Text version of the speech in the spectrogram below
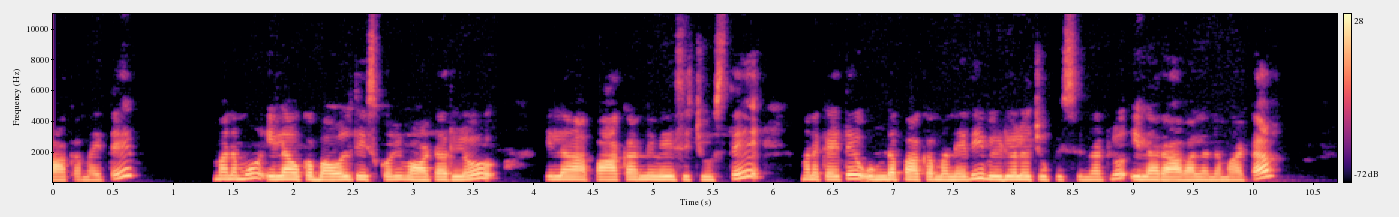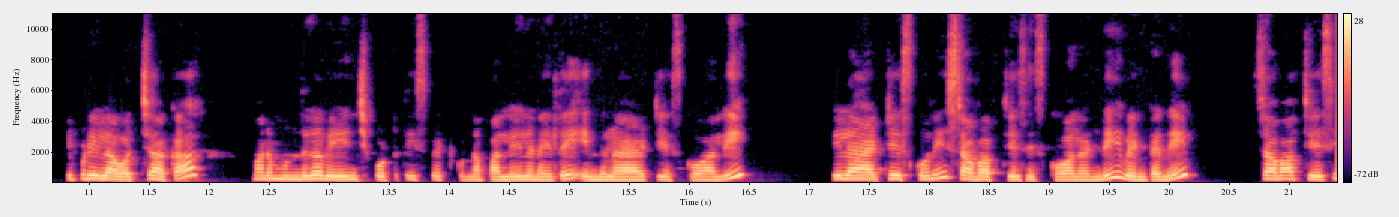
పాకం అయితే. మనము ఇలా ఒక బౌల్ తీసుకొని వాటర్లో ఇలా పాకాన్ని వేసి చూస్తే మనకైతే ఉండ పాకం అనేది వీడియోలో చూపిస్తున్నట్లు ఇలా రావాలన్నమాట. ఇప్పుడు ఇలా వచ్చాక మనం ముందుగా వేయించి పొట్టు తీసి పెట్టుకున్న పల్లీలను అయితే ఇందులో యాడ్ చేసుకోవాలి. ఇలా యాడ్ చేసుకొని స్టవ్ ఆఫ్ చేసేసుకోవాలండి వెంటనే. స్టవ్ ఆఫ్ చేసి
